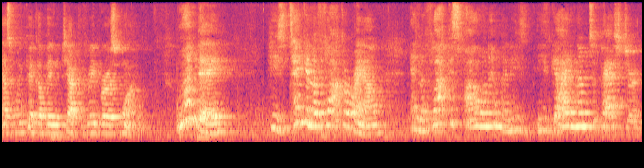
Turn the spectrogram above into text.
That's what we pick up in chapter 3, verse 1. One day, he's taking the flock around, and the flock is following him, and he's, he's guiding them to pasture.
